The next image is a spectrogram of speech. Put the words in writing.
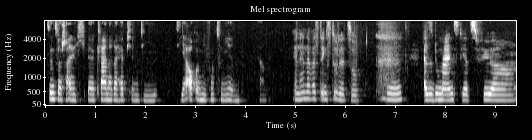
sind es wahrscheinlich äh, kleinere Häppchen, die, die ja auch irgendwie funktionieren. Ja. Elena, was denkst du dazu? Mhm. Also du meinst jetzt für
